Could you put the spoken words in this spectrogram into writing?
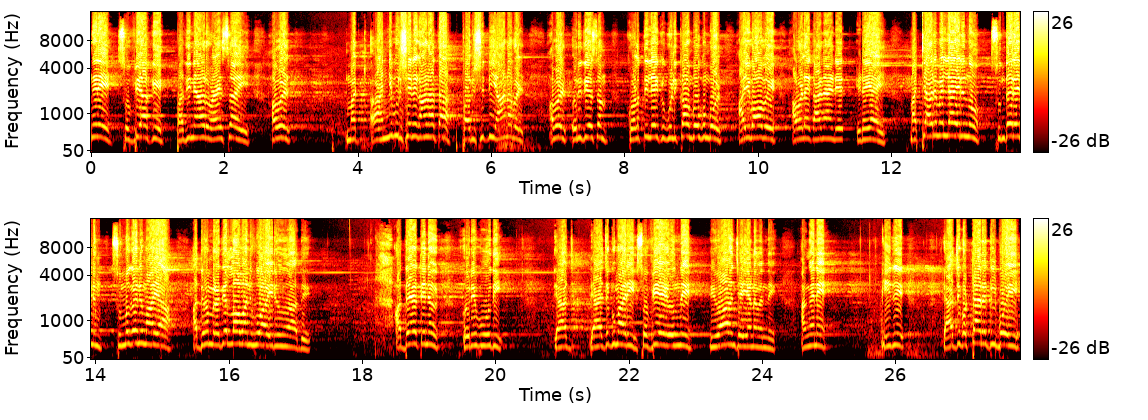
അങ്ങനെ സുഫിയാക്ക് പതിനാറ് വയസ്സായി. അവൾ മറ്റ് അന്യപുരുഷനെ കാണാത്ത പരിശുദ്ധിയാണവൾ. അവൾ ഒരു ദിവസം കുളത്തിലേക്ക് കുളിക്കാൻ പോകുമ്പോൾ അയ്വാവ് അവളെ കാണാൻ ഇടയായി. മറ്റാരുമല്ലായിരുന്നു സുന്ദരനും സുമുഖനുമായ അദ്ദേഹം റതിയല്ലാവനുഹു ആയിരുന്നു അത്. അദ്ദേഹത്തിന് ഒരു ഭൂതി. രാജ രാജകുമാരി സൊഫിയെ ഒന്ന് വിവാഹം ചെയ്യണമെന്ന്. അങ്ങനെ ഇത് രാജകൊട്ടാരത്തിൽ പോയി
